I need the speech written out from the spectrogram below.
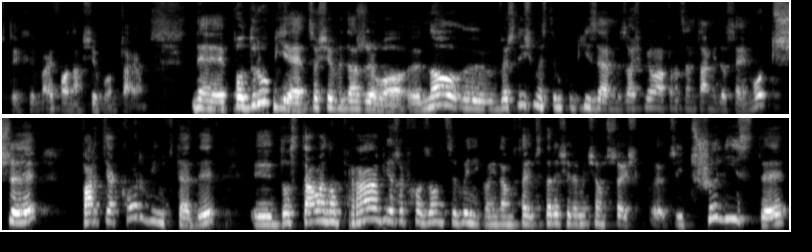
w tych w iPhone'ach się włączają. E, Po drugie, co się wydarzyło? No, y, weszliśmy z tym Kukizem z 8% do Sejmu. Trzy, partia Korwin wtedy y, dostała no prawie że wchodzący wynik. Oni tam dostali 4,76, y, czyli trzy listy,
